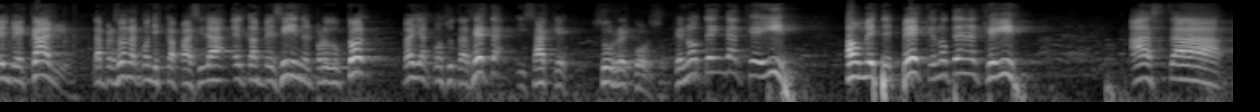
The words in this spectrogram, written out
el becario, la persona con discapacidad, el campesino, el productor, vaya con su tarjeta y saque su recurso. Que no tenga que ir a Ometepec, que no tengan que ir hasta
